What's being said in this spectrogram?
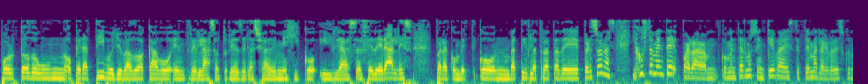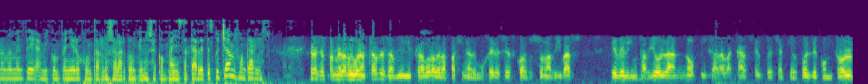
por todo un operativo llevado a cabo entre las autoridades de la Ciudad de México y las federales para combatir la trata de personas. Y justamente para mm, comentarnos en qué va este tema, le agradezco enormemente a mi compañero Juan Carlos Alarcón que nos acompaña esta tarde. Te escuchamos, Juan Carlos. Gracias, Pamela. Muy buenas tardes. Administradora de la página de Mujeres Escuadrón Zona Vivas, Evelyn Fabiola no pisará la cárcel pese a que el juez de control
